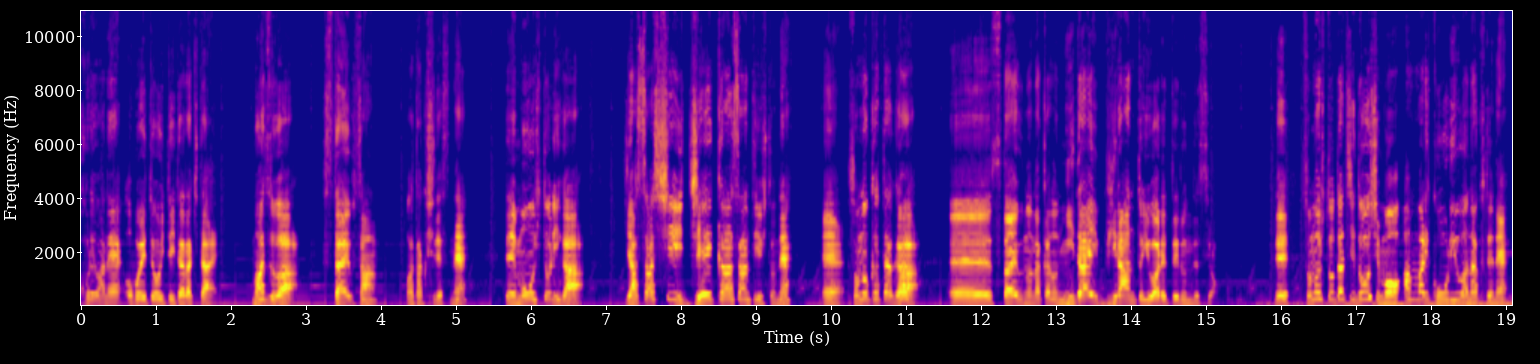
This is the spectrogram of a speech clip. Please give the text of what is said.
これはね、覚えておいていただきたい。まずは、スタイフさん。私ですね。で、もう1人が、優しいジェイカーさんっていう人ね。えー、その方が、えー、スタイフの中の2大ヴィランと言われてるんですよ。で、その人たち同士もあんまり交流はなくてね、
